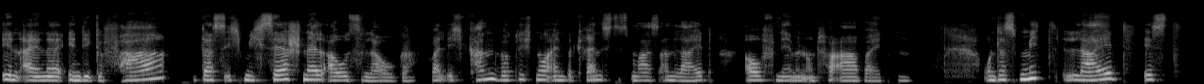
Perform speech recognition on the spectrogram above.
in, eine, in die Gefahr, dass ich mich sehr schnell auslauge, weil ich kann wirklich nur ein begrenztes Maß an Leid aufnehmen und verarbeiten. Und das Mitleid ist,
